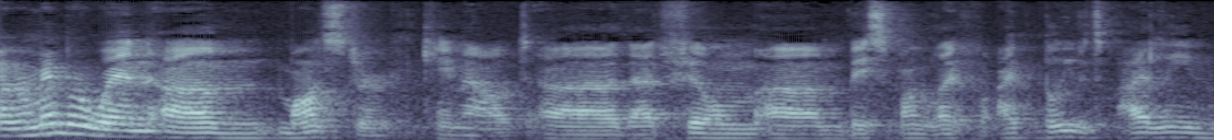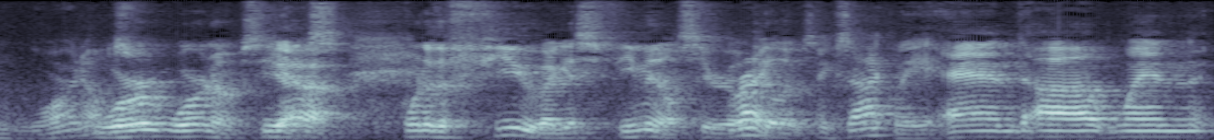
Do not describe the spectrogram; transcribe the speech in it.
remember when um, Monster came out, uh, that film um, based upon the life. Of, I believe it's Eileen Warren. War, Warnops, yeah, Yes. one of the few, I guess, female serial Right, killers. exactly. And uh, when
